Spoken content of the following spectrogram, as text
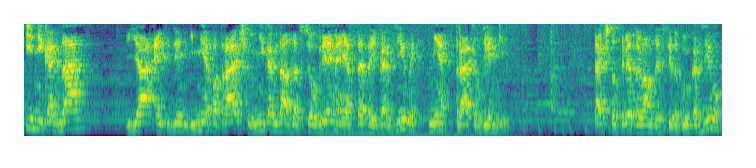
И никогда я эти деньги не потрачу, никогда за все время я с этой корзины не тратил деньги. Так что советую вам завести такую корзину.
